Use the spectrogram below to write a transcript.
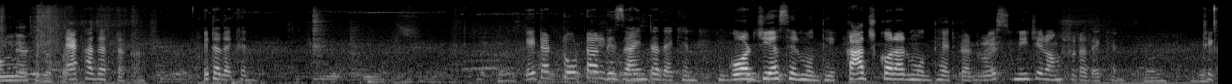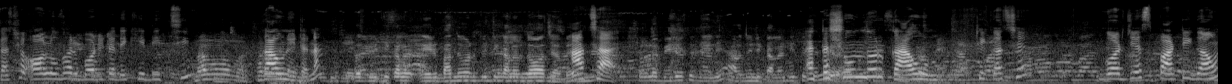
অনলি এক হাজার টাকা। এক হাজার টাকা। এটা দেখেন। এটা টোটাল ডিজাইনটা দেখেন গর্জিয়াসের মধ্যে কাজ করার মধ্যে একটা ড্রেস নিচের অংশটা দেখেন। ঠিক আছে অল ওভার বডিটা দেখিয়ে দিচ্ছি। গাউন এটা না? দুইটি কালারের বাদেও আর দুইটি কালার দেওয়া যাবে। আচ্ছা। সেগুলো ভিডিওতে দিয়ে নিই আর দুইটি কালার নিতে একটা সুন্দর গাউন ঠিক আছে? গর্জিয়াস পার্টি গাউন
